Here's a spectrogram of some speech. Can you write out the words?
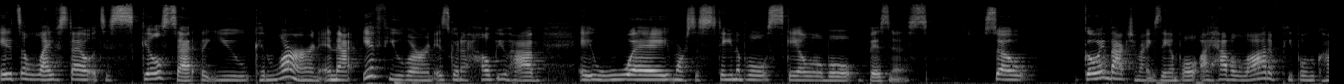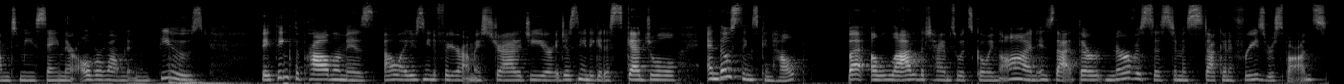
It's a lifestyle, it's a skill set that you can learn, and that if you learn, is to help you have a way more sustainable, scalable business. So, going back to my example, I have a lot of people who come to me saying they're overwhelmed and confused. They think the problem is, oh, I just need to figure out my strategy or I just need to get a schedule, and those things can help. But a lot of the times, what's going on is that their nervous system is stuck in a freeze response.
